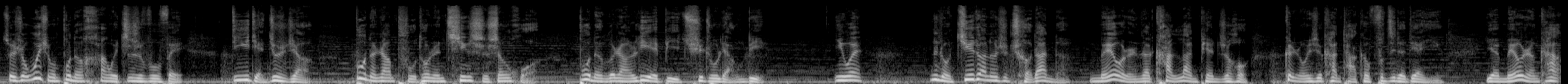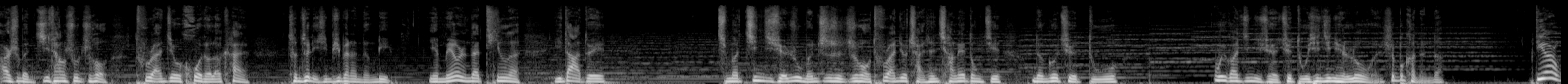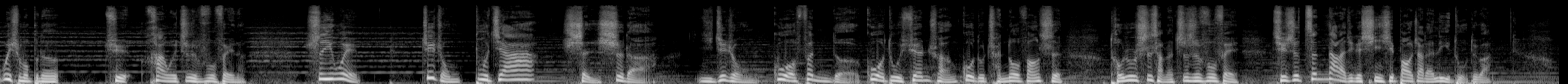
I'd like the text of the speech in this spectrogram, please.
所以说，为什么不能捍卫知识付费？第一点就是这样，不能让普通人侵蚀生活，不能够让劣币驱逐良币。因为那种阶段论是扯淡的，没有人在看烂片之后更容易去看塔科夫斯基的电影，也没有人看二十本鸡汤书之后突然就获得了看纯粹理性批判的能力，也没有人在听了一大堆什么经济学入门知识之后突然就产生强烈动机能够去读微观经济学，去读一些经济学论文，是不可能的。第二，为什么不能去捍卫知识付费呢？是因为这种不加审视的。以这种过分的过度宣传、过度承诺方式投入市场的知识付费，其实增大了这个信息爆炸的力度，对吧？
